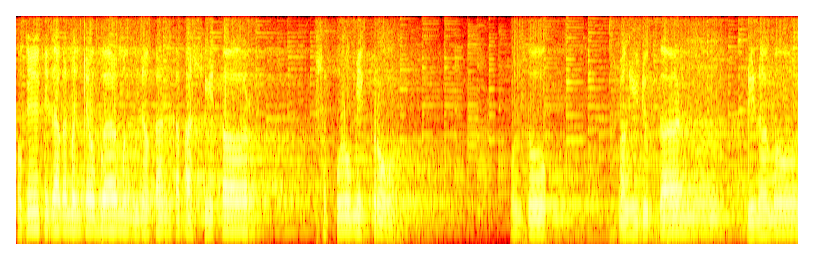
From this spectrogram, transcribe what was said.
Oke kita akan mencoba menggunakan kapasitor 10 mikro untuk menghidupkan dinamo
